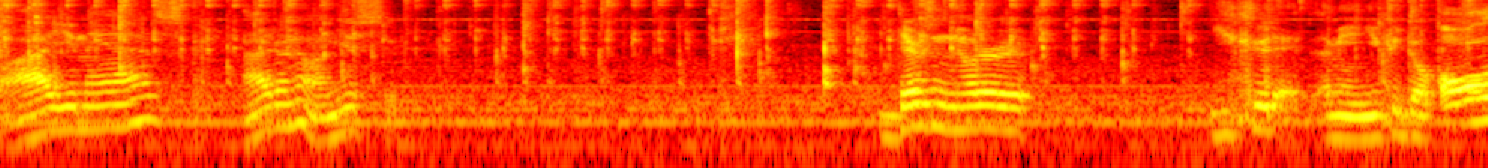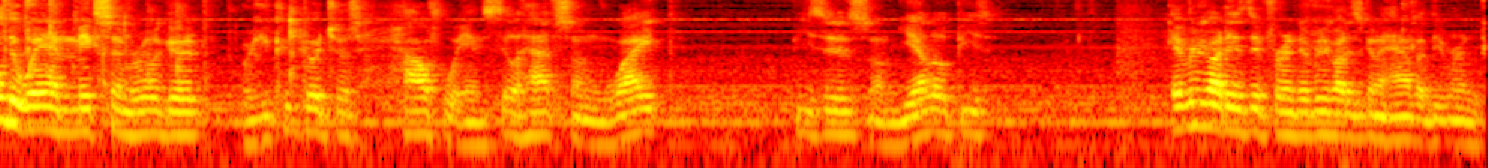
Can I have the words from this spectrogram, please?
Why, you may ask? I don't know, I'm used to it. There's another, you could, I mean, you could go all the way and mix them real good, or you could go just halfway and still have some white pieces, some yellow pieces. Everybody's different, everybody's gonna have a different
